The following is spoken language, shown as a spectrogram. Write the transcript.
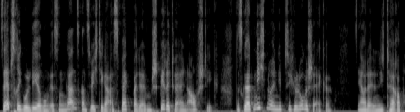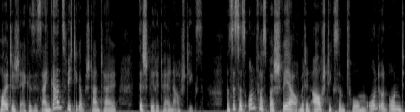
Selbstregulierung ist ein ganz, ganz wichtiger Aspekt bei dem spirituellen Aufstieg. Das gehört nicht nur in die psychologische Ecke ja, oder in die therapeutische Ecke. Es ist ein ganz wichtiger Bestandteil des spirituellen Aufstiegs. Sonst ist das unfassbar schwer, auch mit den Aufstiegssymptomen und, und, und,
